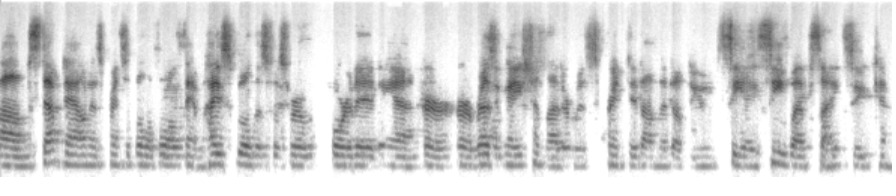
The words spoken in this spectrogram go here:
um, stepped down as principal of Waltham High School. This was reported and her, her resignation letter was printed on the WCAC website. So you can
